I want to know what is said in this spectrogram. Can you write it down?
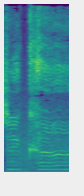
to come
